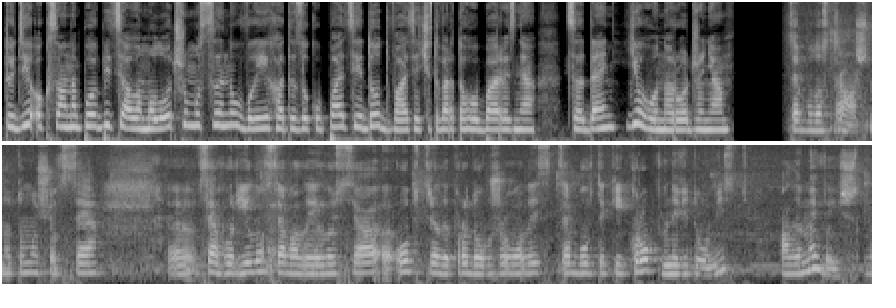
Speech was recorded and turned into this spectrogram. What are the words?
Тоді Оксана пообіцяла молодшому сину виїхати з окупації до 24 березня. Це день його народження. Це було страшно, тому що все, е, все горіло, все валилося, обстріли продовжувались. Це був такий крок в невідомість, але ми вийшли.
